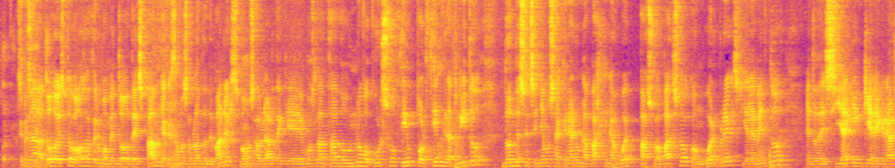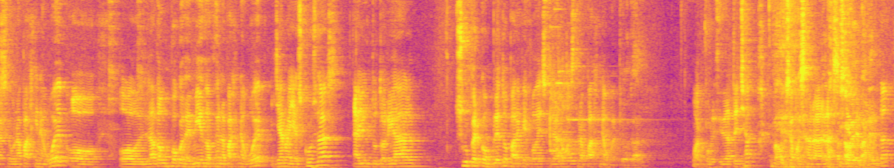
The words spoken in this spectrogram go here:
Porque Pues nada, todo esto vamos a hacer un momento de spam, ya que estamos hablando de banners. Vamos a hablar de que hemos lanzado un nuevo curso 100% gratuito donde os enseñamos a crear una página web paso a paso con WordPress y Elementor. Entonces, si alguien quiere crearse una página web o, o le ha dado un poco de miedo hacer la página web, ya no hay excusas. Hay un tutorial súper completo para que podáis crear vuestra página web. Total. Bueno, publicidad hecha. Vamos a pasar a la siguiente pregunta.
